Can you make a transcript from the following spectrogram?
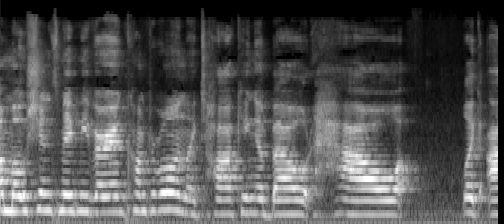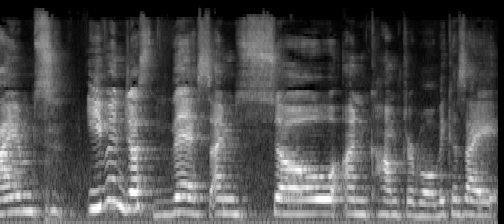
emotions make me very uncomfortable and like talking about how like i am even just this i'm so uncomfortable because i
